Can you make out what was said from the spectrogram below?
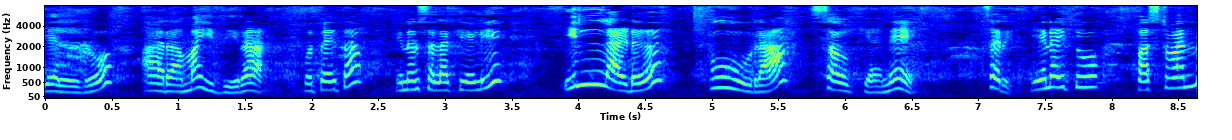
ಎಲ್ಲರೂ ಆರಾಮ ಇದ್ದೀರಾ? ಗೊತ್ತಾಯ್ತಾ? ಇನ್ನೊಂದ್ಸಲ ಕೇಳಿ. ಇಲ್ಲಡು ಪೂರ ಸೌಖ್ಯನೇ. ಸರಿ, ಏನಾಯ್ತು? ಫಸ್ಟ್ ಒನ್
